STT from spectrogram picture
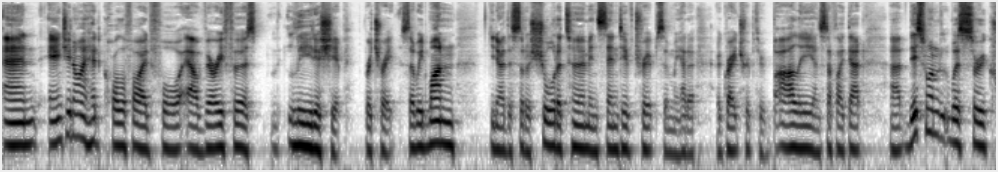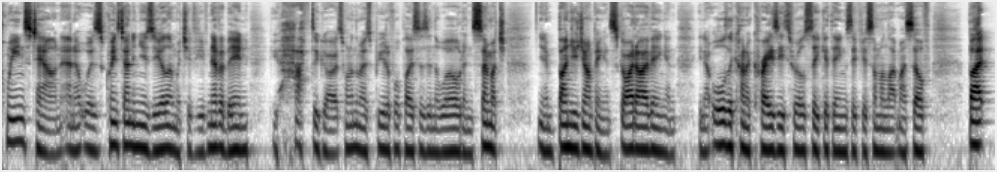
And Angie and I had qualified for our very first leadership retreat. So we'd won you know, the sort of shorter term incentive trips, and we had a, a great trip through Bali and stuff like that. Uh, this one was through Queenstown, and it was Queenstown in New Zealand, which, if you've never been, you have to go. It's one of the most beautiful places in the world, and so much, you know, bungee jumping and skydiving, and you know, all the kind of crazy thrill seeker things. If you're someone like myself, but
